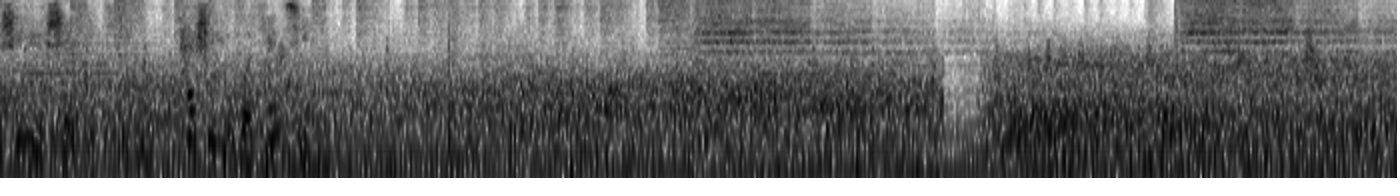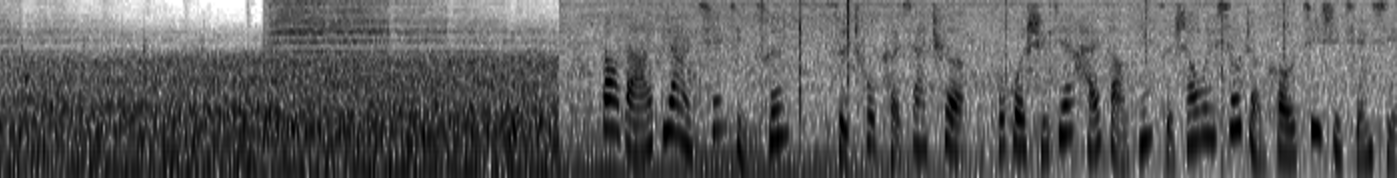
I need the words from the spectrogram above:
此时雨势已停，开始雨过天晴。到达第二千景村，此处可下撤，不过时间还早，因此稍微休整后继续前行。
